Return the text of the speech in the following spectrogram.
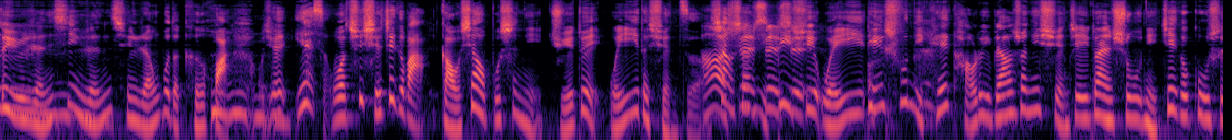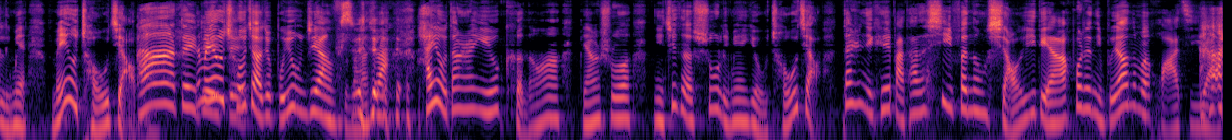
对于人性、人情、人物的刻画。嗯、我觉得 yes，我去学这个吧。搞笑不是你绝对唯一的选择，哦、相声你必须唯一。评书你可以考虑，比方说你选这一段书，你这个故事里面没有丑角啊，对，对，对，没有丑角就不用这样子嘛，是，吧？还有，当然也有可能啊，比方说你这个书里面有丑角，但是你可以把它的戏份弄小一点啊，或者你不要那么滑稽啊，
